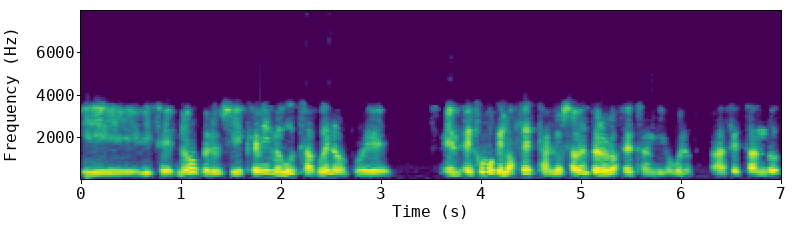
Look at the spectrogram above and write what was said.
y dice, no, pero si es que a mí me gusta, bueno, pues es como que lo aceptan, lo saben, pero lo aceptan. Digo, bueno, está aceptando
